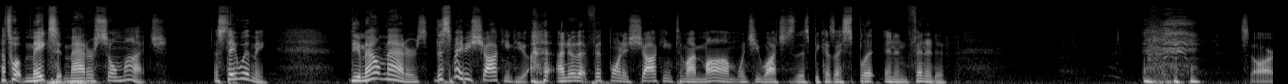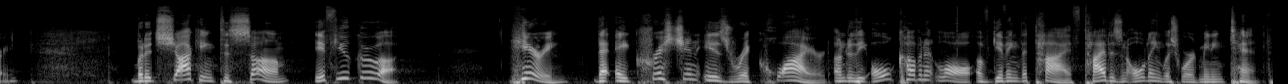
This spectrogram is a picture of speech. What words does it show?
That's what makes it matter so much. Now, stay with me. The amount matters. This may be shocking to you. I know that fifth point is shocking to my mom when she watches this because I split an infinitive. Sorry. But it's shocking to some if you grew up hearing that a Christian is required under the old covenant law of giving the tithe. Tithe is an old English word meaning tenth.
